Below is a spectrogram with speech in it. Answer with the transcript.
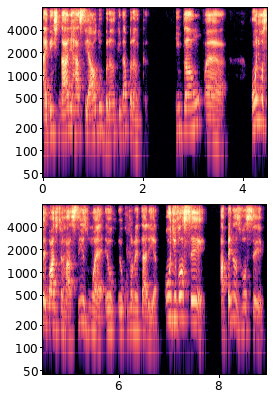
a identidade racial do branco e da branca. Então, é, onde você guarda o seu racismo é, eu, eu complementaria, onde você, apenas você,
